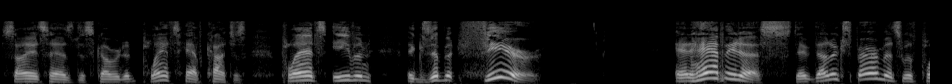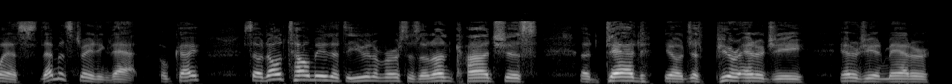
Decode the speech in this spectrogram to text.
Science has discovered that plants have consciousness. Plants even exhibit fear and happiness. They've done experiments with plants demonstrating that. Okay? So don't tell me that the universe is an unconscious, a dead, you know, just pure energy, energy and matter,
